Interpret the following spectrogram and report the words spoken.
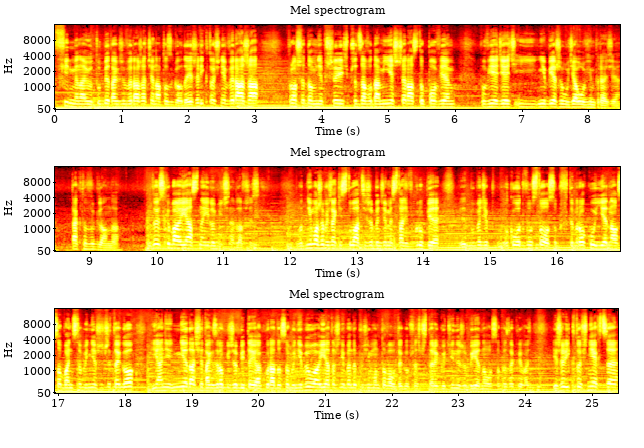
w filmie na YouTubie, także wyrażacie na to zgodę. Jeżeli ktoś nie wyraża, proszę do mnie przyjść przed zawodami, jeszcze raz to powiem, powiedzieć i nie bierze udziału w imprezie. Tak to wygląda. To jest chyba jasne i logiczne dla wszystkich. Bo nie może być takiej sytuacji, że będziemy stać w grupie, y, bo będzie około 200 osób w tym roku i jedna osoba sobie nie życzy tego i ja nie, nie da się tak zrobić, żeby tej akurat osoby nie było i ja też nie będę później montował tego przez 4 godziny, żeby jedną osobę zakrywać. Jeżeli ktoś nie chce,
